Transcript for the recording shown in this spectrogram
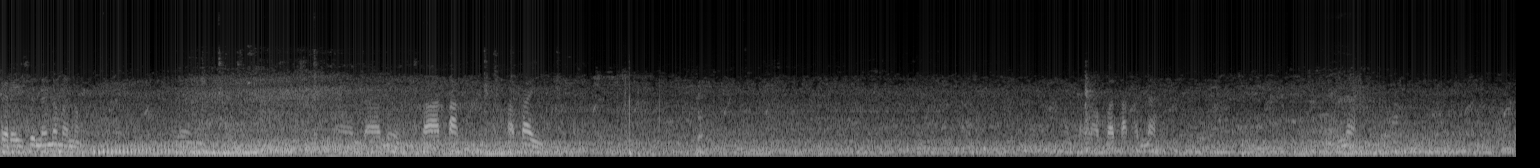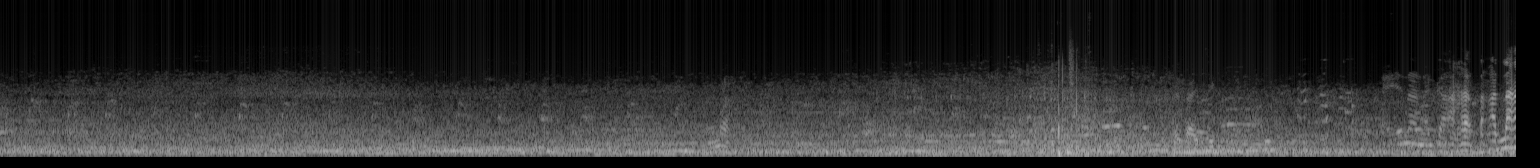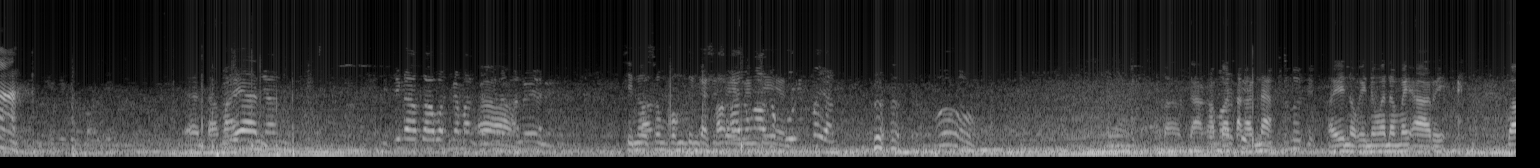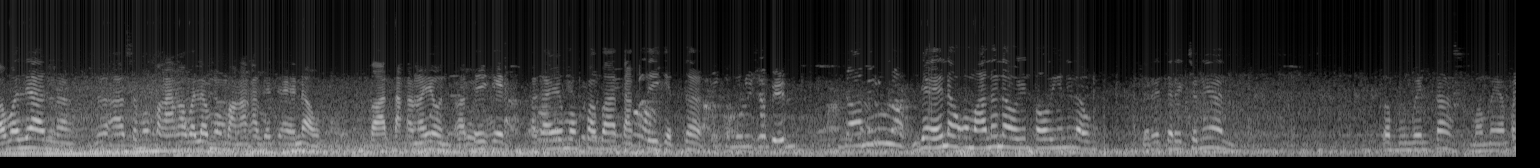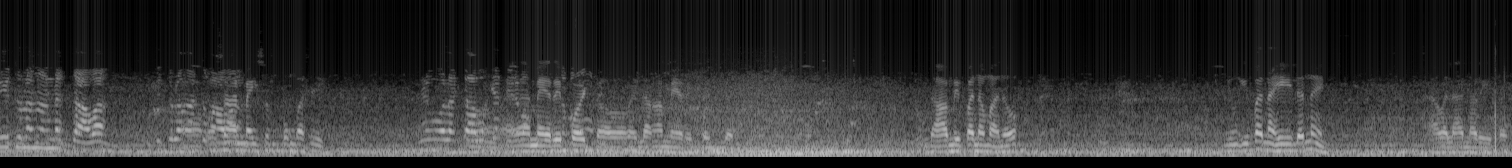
operation na naman oh. Ayan. Ang dami. Batak. Patay. Magkakabatakan na. Ayan na. Ayan na. Ay, Tajik. Ayan nagkakatakan na. Ayan, tama yan. Tinatawag naman kasi Ah. ng ano yan eh. Sinusumbong din kasi sa Akala nga kapulit pa yan. Oo. Kakabatakan na. Sunod eh. Ayun, oh, kinuha na may-ari. Bawal yan. ah. Aso mo, pakakawala mo, makakagat. Na, oh. Bata ka ngayon. Ah, ticket. Pag ayaw mo pa batak, ticket ka. Ito tumuloy sa bin, ang dami rin na. Hindi, ayun na, kumano na, oh, yung towing nila. Oh. Dire-diretso na yan. Ito, bumenta. Mamaya pa. Dito lang ang nagtawag. Dito lang ang kung saan tumawag. may sumbong kasi. Yung walang tawag yan. Kailangan may report, oh. Kailangan may report yan. Dami pa naman, oh. Yung iba nahila na eh. Ah, wala na rito.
